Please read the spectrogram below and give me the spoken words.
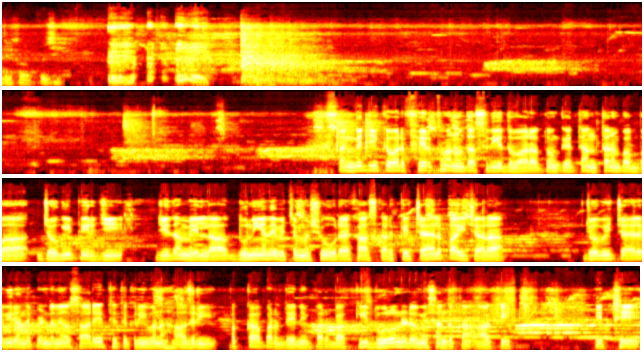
ਦੇਖੋ ਕੁਝ ਸੰਗਤ ਜੀ, ਇੱਕ ਵਾਰ ਫਿਰ ਤੁਹਾਨੂੰ ਦੱਸ ਦਈਏ ਦੁਬਾਰਾ ਤੋਂ ਕਿ ਧੰਨ ਧੰਨ ਬਾਬਾ ਜੋਗੀ ਪੀਰ ਜੀ, ਜਿਹਦਾ ਮੇਲਾ ਦੁਨੀਆ ਦੇ ਵਿੱਚ ਮਸ਼ਹੂਰ ਹੈ, ਖਾਸ ਕਰਕੇ ਚਹਿਲ ਭਾਈਚਾਰਾ, ਜੋ ਵੀ ਚਹਿਲ ਵੀਰਾਂ ਦੇ ਪਿੰਡ ਨੇ, ਉਹ ਸਾਰੇ ਇੱਥੇ ਤਕਰੀਬਨ ਹਾਜ਼ਰੀ ਪੱਕਾ ਭਰਦੇ ਨੇ, ਪਰ ਬਾਕੀ ਦੂਰੋਂ ਨੇੜੋਂ ਵੀ ਸੰਗਤਾਂ ਆ ਕੇ ਇੱਥੇ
